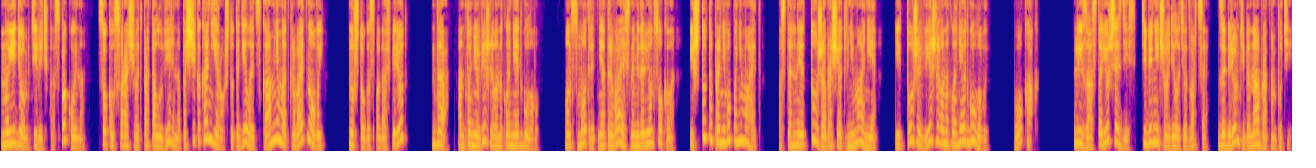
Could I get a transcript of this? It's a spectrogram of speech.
«Мы идем, Тилечка, спокойно». Сокол сворачивает портал уверенно, почти как Раньеро, что-то делает с камнем и открывает новый. «Ну что, господа, вперед? «Да», – Антонио вежливо наклоняет голову. Он смотрит, не отрываясь на медальон сокола, и что-то про него понимает. Остальные тоже обращают внимание и тоже вежливо наклоняют головы. О как! «Лиза, остаешься здесь. Тебе нечего делать во дворце. Заберем тебя на обратном пути».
